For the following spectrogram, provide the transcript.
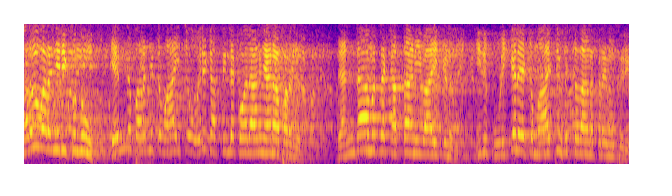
കളവ് പറഞ്ഞിരിക്കുന്നു എന്ന് പറഞ്ഞിട്ട് വായിച്ച ഒരു കത്തിന്റെ കോലാണ് ഞാൻ ആ പറഞ്ഞത്. രണ്ടാമത്തെ കത്താണ് ഈ വായിക്കുന്നത് ഇത് പുളിക്കലേക്ക് മാറ്റിവെച്ചതാണ് അത്രയും മുപ്പര്.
